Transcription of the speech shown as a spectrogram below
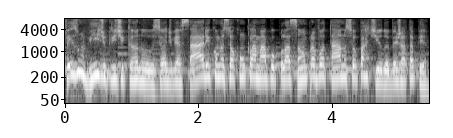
fez um vídeo criticando o seu adversário e começou a conclamar a população para votar no seu partido, o BJP.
